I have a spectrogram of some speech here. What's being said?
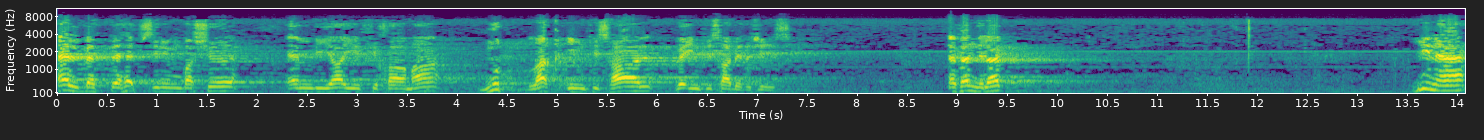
elbette hepsinin başı enbiya-i fikama mutlak imtisal ve intisap edeceğiz. Efendiler, yine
